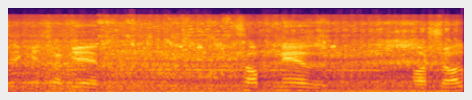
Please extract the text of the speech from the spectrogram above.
হয়ে কৃষকের স্বপ্নের ফসল।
